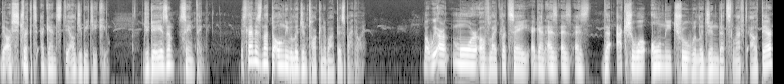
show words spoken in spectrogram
they are strict against the LGBTQ. Judaism, same thing. Islam is not the only religion talking about this, by the way. But we are more of like, let's say, again, as as as the actual only true religion that's left out there,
